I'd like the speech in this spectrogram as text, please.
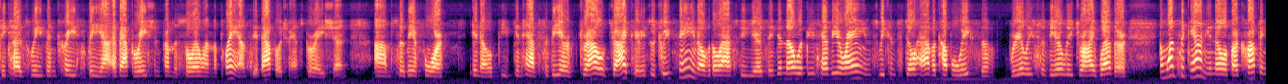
because we've increased the uh, evaporation from the soil and the plants, the evapotranspiration. Um, so therefore, you know, you can have severe drought, dry periods, which we've seen over the last few years. Even though with these heavier rains, we can still have a couple weeks of really severely dry weather. And once again, you know, if our cropping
